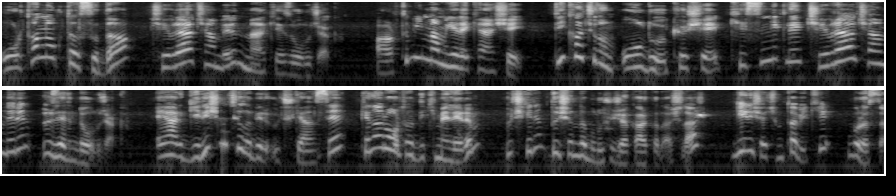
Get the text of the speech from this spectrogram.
orta noktası da çevrel çemberin merkezi olacak. Artı bilmem gereken şey dik açının olduğu köşe kesinlikle çevrel çemberin üzerinde olacak. Eğer geniş açılı bir üçgense kenar orta dikmelerim üçgenin dışında buluşacak arkadaşlar. Geniş açım tabii ki burası.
